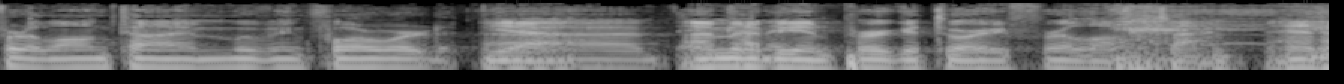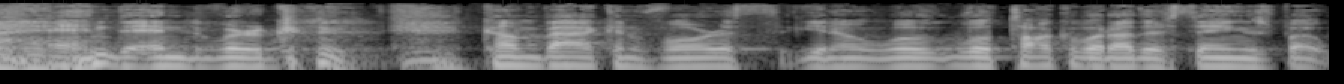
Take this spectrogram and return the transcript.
for a long time moving forward. yeah, Uh, I'm going to be in purgatory for a long time. And I, and and we're going to come back and forth. You know, we'll we'll talk about other things, but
